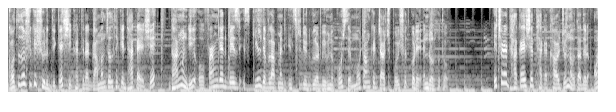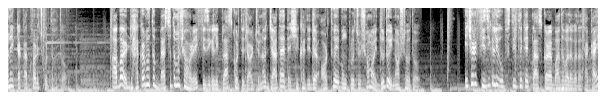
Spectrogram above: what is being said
গত দশকের শুরুর দিকে শিক্ষার্থীরা গ্রামাঞ্চল থেকে ঢাকায় এসে ধানমন্ডি ও ফার্মগেট বেসড স্কিল ডেভেলপমেন্ট ইনস্টিটিউটগুলোর বিভিন্ন কোর্সে মোটা অঙ্কের চার্জ পরিশোধ করে এনরোল হতো। এছাড়া ঢাকায় এসে থাকা খাওয়ার জন্য তাদের অনেক টাকা খরচ করতে হতো। আবার ঢাকার মতো ব্যস্ততম শহরে ফিজিক্যালি ক্লাস করতে যাওয়ার জন্য যাতায়াতে শিক্ষার্থীদের অর্থ এবং প্রচুর সময় দুটোই নষ্ট হতো। এছাড়া ফিজিক্যালি উপস্থিত থেকে ক্লাস করার বাধ্যবাধকতা থাকায়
